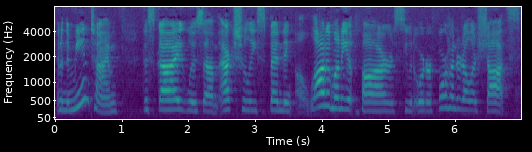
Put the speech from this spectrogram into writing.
And in the meantime, this guy was um, actually spending a lot of money at bars. He would order $400 shots.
